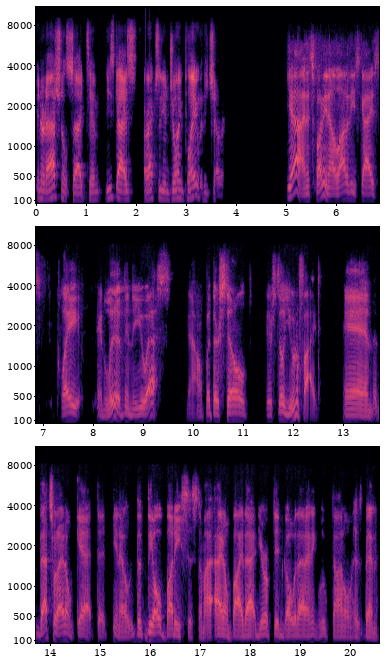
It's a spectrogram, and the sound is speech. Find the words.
international side, Tim, these guys are actually enjoying playing with each other. Yeah, and it's funny now. A lot of these guys play and live in the U.S. now, but they're still they're still unified. And that's what I don't get. That you know the the old buddy system. I, I don't buy that. Europe didn't go with that. I think Luke Donald has been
